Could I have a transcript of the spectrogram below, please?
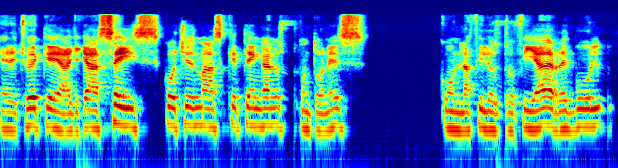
el hecho de que haya seis coches más que tengan los pontones con la filosofía de Red Bull,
